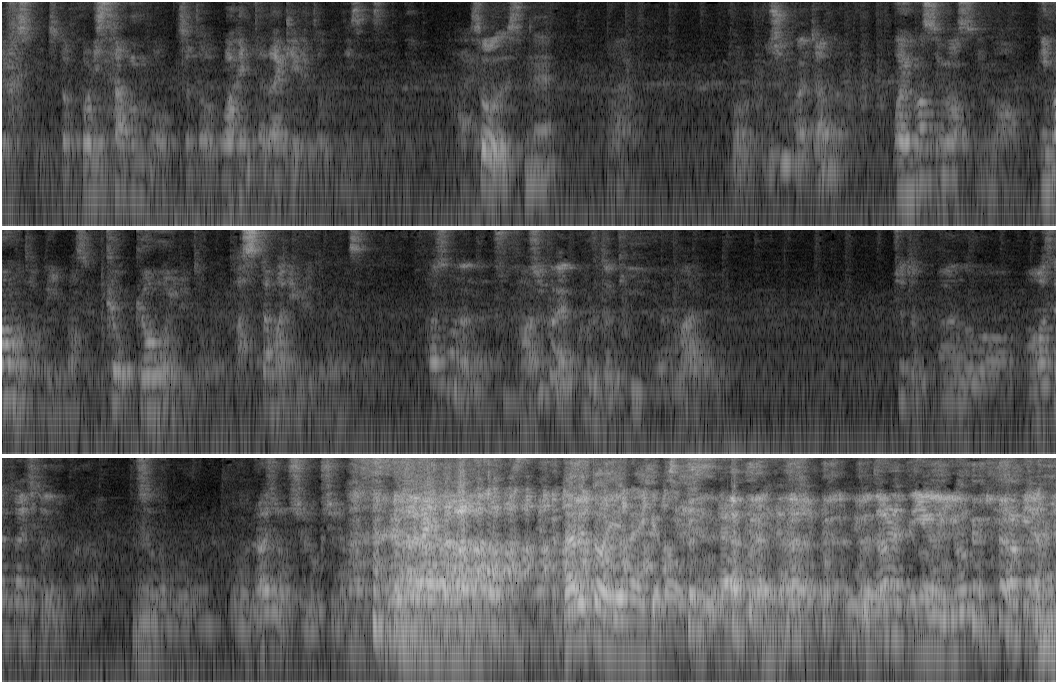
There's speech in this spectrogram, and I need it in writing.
ろしくちょっと堀さんもちょっとお会いいただけると国重さん。に、はい、そうですね。はい。ほら2週間いたんだあいますいます今。今も多分います。よ今日今日もいると思います。明日までいると思います。あそうなんだ。次回来るときあの、はい。ちょっとあの合わせたい人いるから、うん。そのラジオの収録しながら 誰とは言えないけど。誰って言うよ言いかけじゃね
